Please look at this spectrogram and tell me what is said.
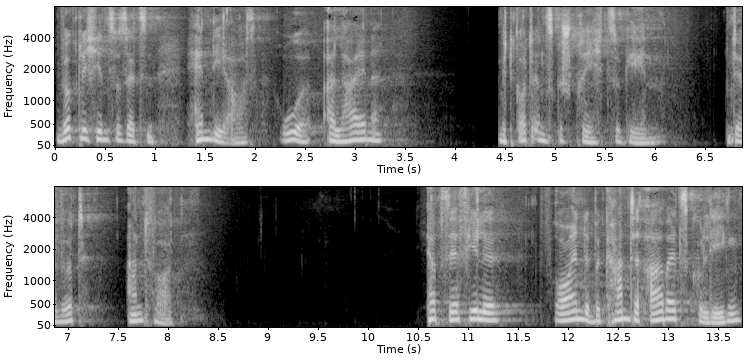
wirklich hinzusetzen, Handy aus, Ruhe, alleine mit Gott ins Gespräch zu gehen. Und er wird antworten. Ich habe sehr viele Freunde, Bekannte, Arbeitskollegen,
